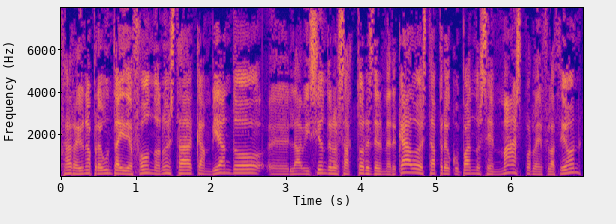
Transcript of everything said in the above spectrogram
Claro, hay una pregunta ahí de fondo, ¿no? ¿Está cambiando eh, la visión de los actores del mercado? ¿Está preocupándose más por la inflación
